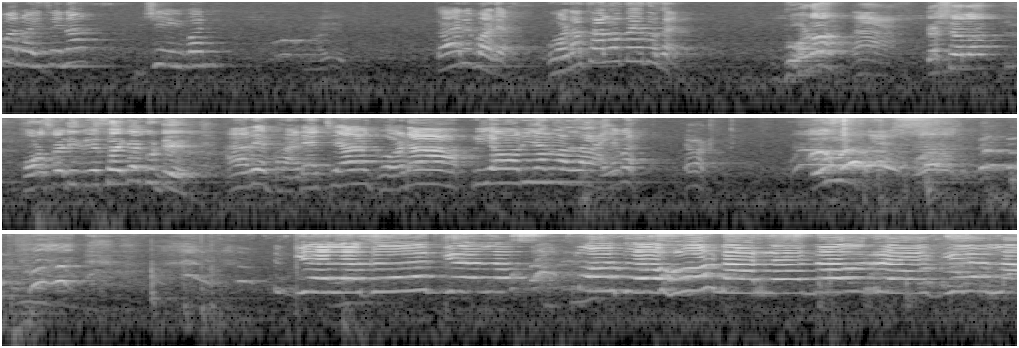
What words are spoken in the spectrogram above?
बनवायचंय ना? जेवण. काय रे बाड्या घोडा चालवता येतो काय? घोडा? हा. कशाला? हॉर्स रायडिंग रेस आहे का कुठे? अरे भाड्याच्या घोडा. प्रिय ऑरियल मला हे बघ हे बघ. गेला ग गेला. माझा होणारा नवरा गेला.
